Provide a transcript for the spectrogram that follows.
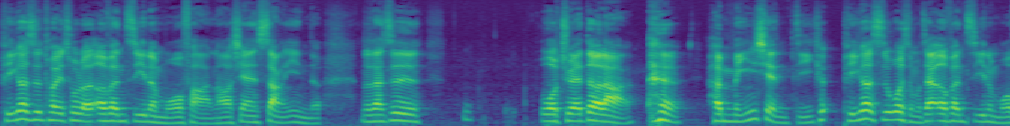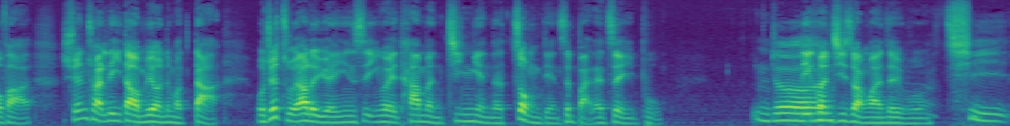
皮克斯推出了二分之一的魔法，然后现在上映的。那但是我觉得啦，很明显，迪克皮克斯为什么在二分之一的魔法宣传力道没有那么大？我觉得主要的原因是因为他们今年的重点是摆在这一部。你就灵魂急转弯这一部弃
